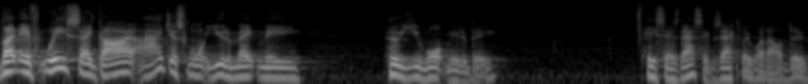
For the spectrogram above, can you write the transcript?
But if we say, God, I just want you to make me who you want me to be, he says, that's exactly what I'll do.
